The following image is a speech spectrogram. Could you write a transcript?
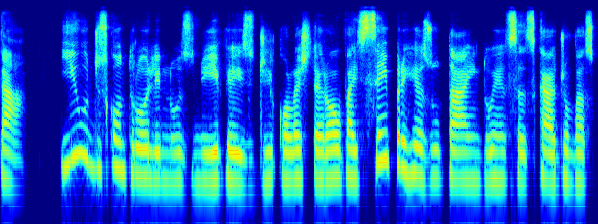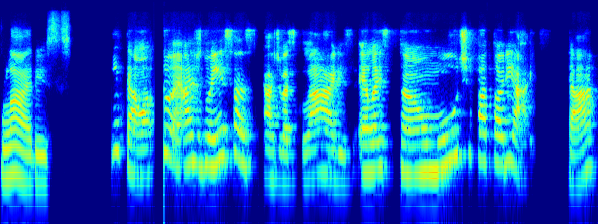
Tá. E o descontrole nos níveis de colesterol vai sempre resultar em doenças cardiovasculares? Então, as doenças cardiovasculares, elas são multifatoriais, tá?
